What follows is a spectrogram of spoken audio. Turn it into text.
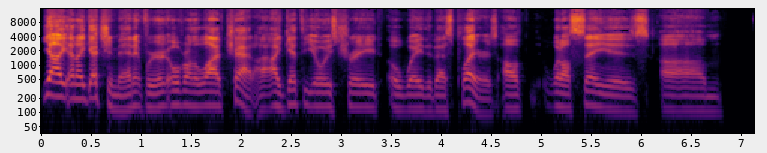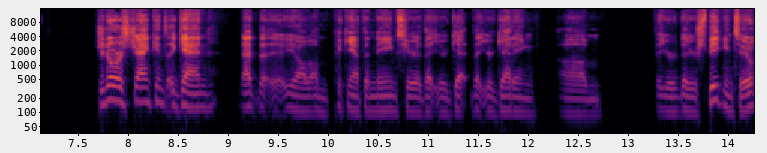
Yeah, and I get you, man. If we're over on the live chat, I, I get that you always trade away the best players. I'll what I'll say is, um, Janoris Jenkins again. That you know, I'm picking out the names here that you're get that you're getting, um, that you're that you're speaking to.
